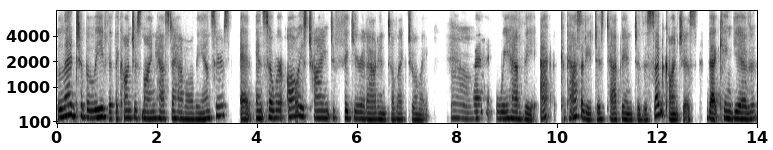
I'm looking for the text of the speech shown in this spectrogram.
led to believe that the conscious mind has to have all the answers. And, and so we're always trying to figure it out intellectually. Mm. When we have the capacity to tap into the subconscious that can give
